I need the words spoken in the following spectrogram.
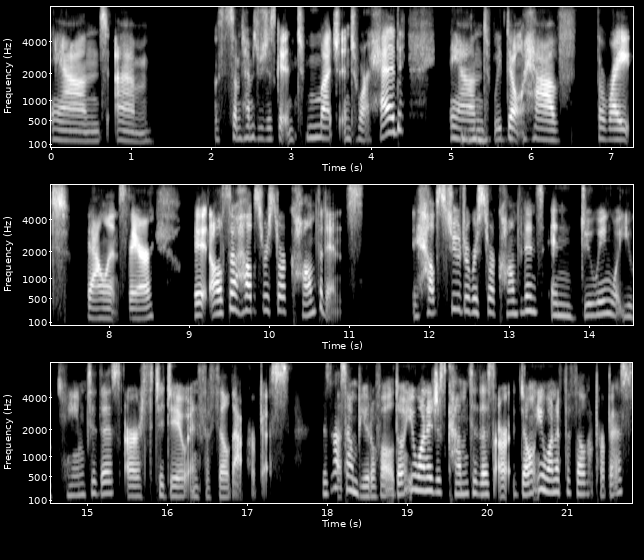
and um, sometimes we just get in too much into our head and we don't have the right balance there. It also helps restore confidence. It helps you to restore confidence in doing what you came to this earth to do and fulfill that purpose. Does that sound beautiful? Don't you want to just come to this earth? Don't you want to fulfill that purpose?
